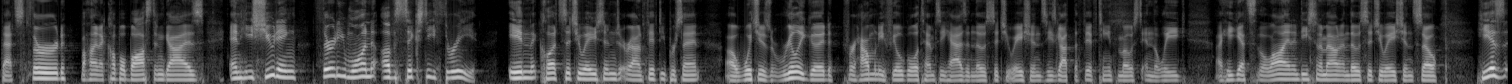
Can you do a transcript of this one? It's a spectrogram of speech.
That's third behind a couple Boston guys. And he's shooting 31 of 63 in clutch situations, around 50%, uh, which is really good for how many field goal attempts he has in those situations. He's got the 15th most in the league. Uh, he gets to the line a decent amount in those situations. So he is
